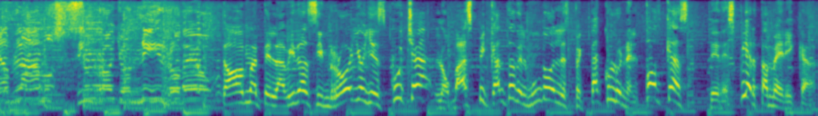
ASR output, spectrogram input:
hablamos sin rollo ni rodeo. Tómate la vida sin rollo y escucha lo más picante del mundo del espectáculo en el podcast de Despierta América.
